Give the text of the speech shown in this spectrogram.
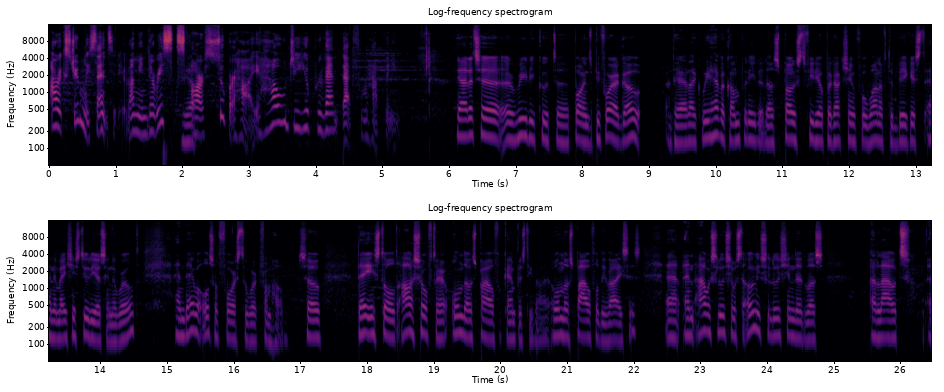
are extremely sensitive? I mean, the risks Yeah. are super high. How do you prevent that from happening? Yeah, that's a, a really good uh, point. Before I go there, like we have a company that does post video production for one of the biggest animation studios in the world, and they were also forced to work from home. So they installed our software on those powerful campus devices, on those powerful devices, uh, and our solution was the only solution that was allowed uh,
